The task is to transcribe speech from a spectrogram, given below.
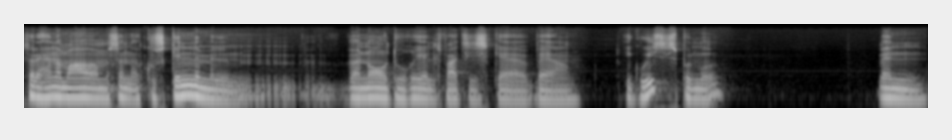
Så det handler meget om sådan at kunne skelne mellem, hvornår du reelt faktisk skal være egoistisk på en måde. Men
